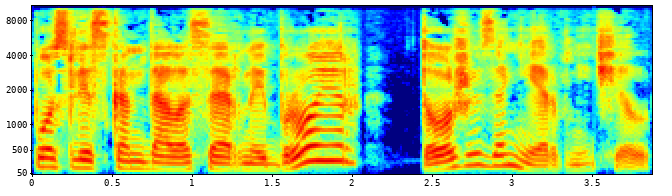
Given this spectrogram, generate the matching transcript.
после скандала с Эрной Броер тоже занервничал.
